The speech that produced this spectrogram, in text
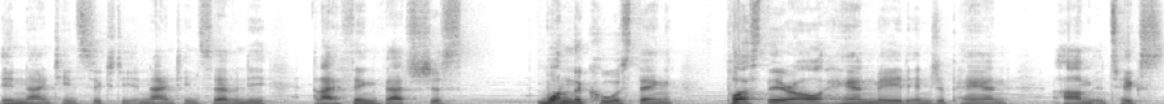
in 1960 and 1970. And I think that's just one of the coolest thing. Plus they are all handmade in Japan. Um, it takes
